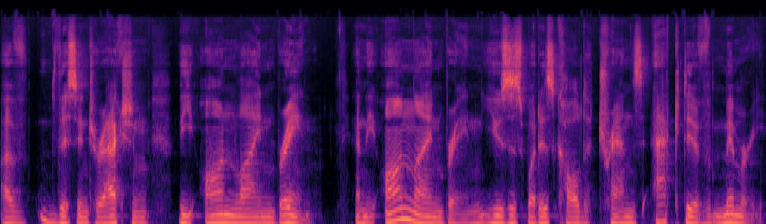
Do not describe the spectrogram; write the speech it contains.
of this interaction the online brain. And the online brain uses what is called transactive memory.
